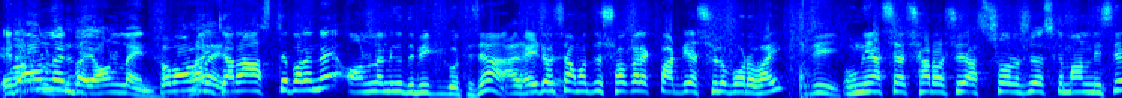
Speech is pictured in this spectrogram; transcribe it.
এটা অনলাইন ভাই অনলাইন। ভাই যারা আসতে পারে না অনলাইন কিন্তু বিক্রি করতেছে হ্যাঁ? আচ্ছা। এটা হচ্ছে আমাদের সকাল এক পার্টি আসছিল বড় ভাই। জি। উনি আসে সরাসরি সরাসরি আজকে মাল নিছে।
